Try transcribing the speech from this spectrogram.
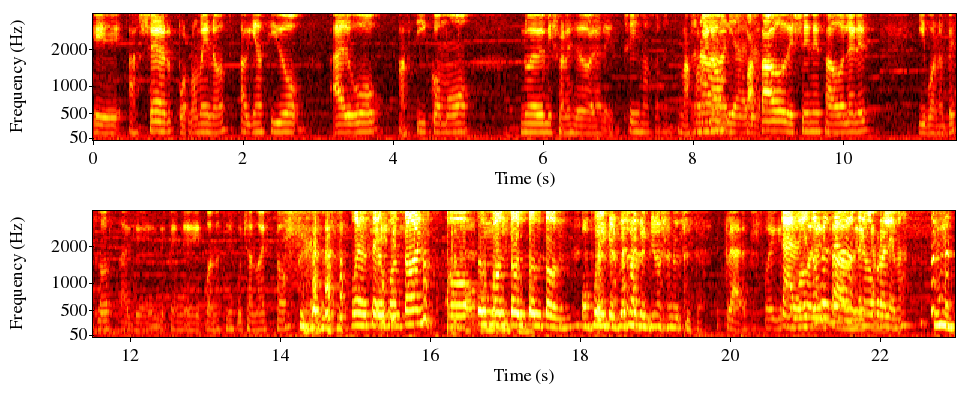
eh, ayer por lo menos, habían sido algo así como 9 millones de dólares. Sí, más o menos. Más o menos pasado de yenes a dólares. Y bueno, en pesos, a que depende de cuándo estén escuchando esto. Pueden ser un montón o O un montón, tontón. O puede que el peso argentino ya no exista. claro, puede que Claro, entonces eso no tenemos problema. 9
